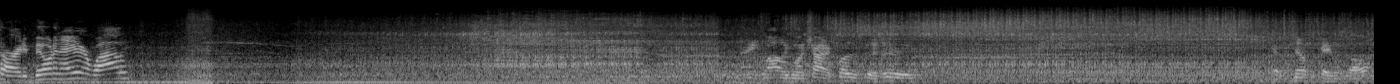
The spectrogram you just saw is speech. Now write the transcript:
It's already building air, Wiley. I ain't Wiley gonna try to close the hood. Got the jump cables off.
